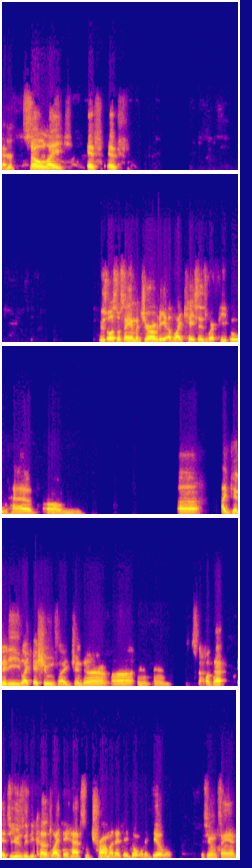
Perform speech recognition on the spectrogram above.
mhm, So mhm. like if if he was also saying majority of like cases where people have um uh identity like issues like gender uh and, and stuff like that it's usually because like they have some trauma that they don't want to deal with you see what i'm saying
